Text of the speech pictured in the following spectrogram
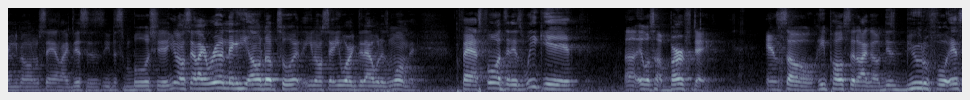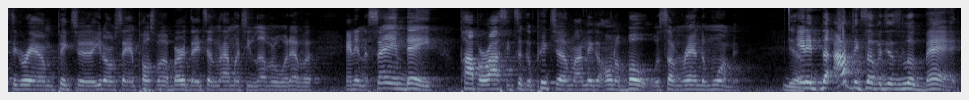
right, you know what I'm saying? Like this is this some bullshit. You know what I'm saying? Like a real nigga, he owned up to it. You know what I'm saying? He worked it out with his woman. Fast forward to this weekend, uh, it was her birthday. And so he posted like a this beautiful Instagram picture, you know what I'm saying, post for her birthday, telling her how much he loved her or whatever. And then the same day, paparazzi took a picture of my nigga on a boat with some random woman. Yeah. And it, the optics of it just looked bad.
